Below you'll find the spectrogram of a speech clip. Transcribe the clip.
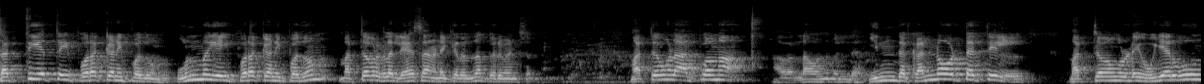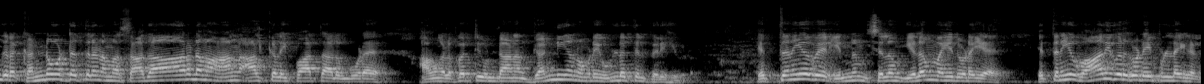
சத்தியத்தை புறக்கணிப்பதும் உண்மையை புறக்கணிப்பதும் மற்றவர்களை லேசாக நினைக்கிறது தான் பெருமைன்னு சொன்னேன் மற்றவங்களை அற்பமாக அவரெல்லாம் ஒன்றும் இல்லை இந்த கண்ணோட்டத்தில் மற்றவங்களுடைய உயர்வுங்கிற கண்ணோட்டத்தில் நம்ம சாதாரண ஆண் ஆட்களை பார்த்தாலும் கூட அவங்கள பற்றி உண்டான கண்ணியம் நம்முடைய உள்ளத்தில் பெருகிவிடும். எத்தனையோ பேர் இன்னும் சில இளம் வயதுடைய எத்தனையோ வாலிபர்களுடைய பிள்ளைகள்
